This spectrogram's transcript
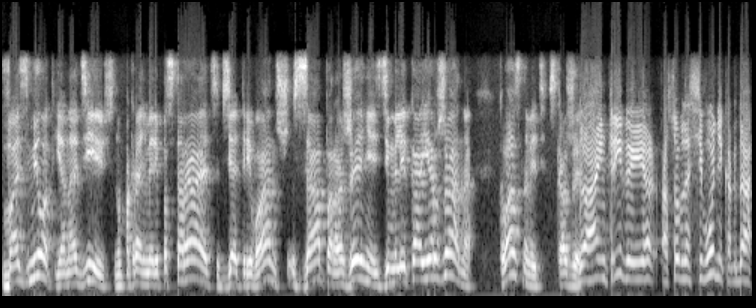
возьмет, я надеюсь, ну, по крайней мере, постарается взять реванш за поражение земляка Ержана. Классно ведь, скажи. Да, интрига, и особенно сегодня, когда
